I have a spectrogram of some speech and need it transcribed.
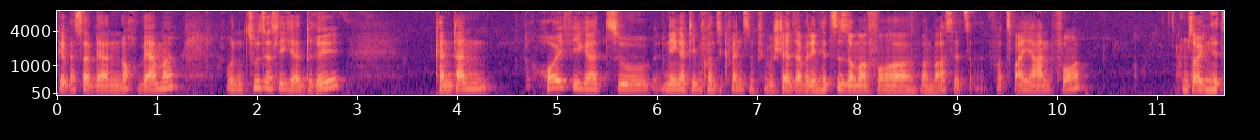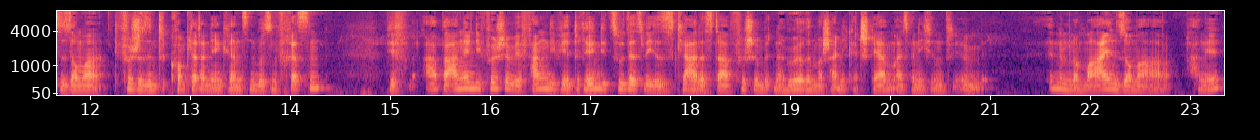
Gewässer werden noch wärmer und ein zusätzlicher Drill kann dann häufiger zu negativen Konsequenzen führen. Wir stellen uns einfach den Hitzesommer vor, wann war es jetzt? Vor zwei Jahren vor. Im solchen Hitzesommer, die Fische sind komplett an ihren Grenzen, müssen fressen. Wir beangeln die Fische, wir fangen die, wir drehen die zusätzlich. Es ist klar, dass da Fische mit einer höheren Wahrscheinlichkeit sterben, als wenn ich in, in, in einem normalen Sommer angel,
